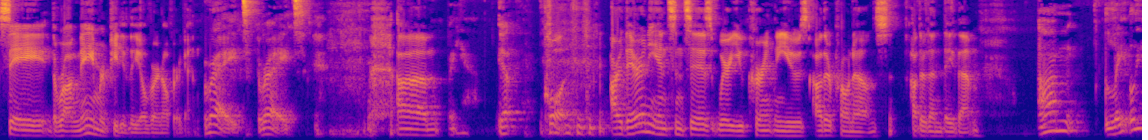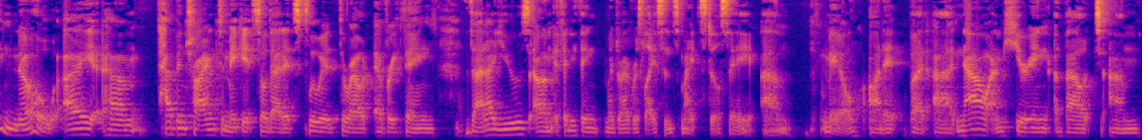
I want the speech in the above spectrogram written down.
say the wrong name repeatedly over and over again. right. Right. Um, But yeah. Yep. Cool. Are there any instances where you currently use other pronouns other than they, them? Um, lately, no. I um, have been trying to make it so that it's fluid throughout everything that I use. Um, if anything, my driver's license might still say um, male on it, but uh, now I'm hearing about. Um,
